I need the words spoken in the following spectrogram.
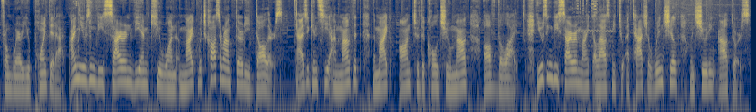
from where you point it at. I'm using the Sairen VMQ1 mic mic which costs around $30. As you can see, I mounted the mic onto the cold shoe mount of the light. Using the Sairen mic allows me to attach a windshield when shooting outdoors.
